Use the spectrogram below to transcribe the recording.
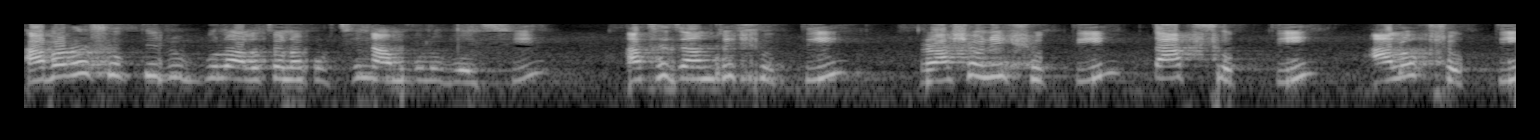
আবারও শক্তির রূপগুলো আলোচনা করছি, নামগুলো বলছি। আছে যান্ত্রিক শক্তি, রাসায়নিক শক্তি, তাপ শক্তি, আলোক শক্তি,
